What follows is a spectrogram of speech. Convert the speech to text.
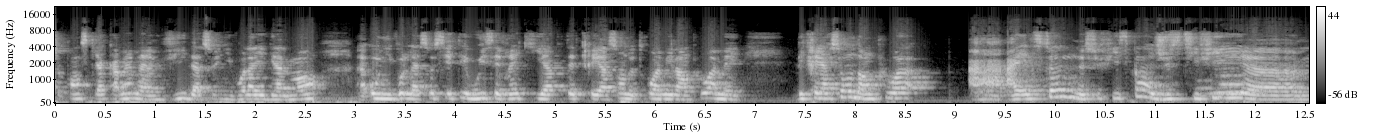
je pense qu'il y a quand même un vide à ce niveau-là également. Euh, au niveau de la société, oui, c'est vrai qu'il y a peut-être création de 3000 emplois, mais les créations d'emplois à, à elles seules ne suffisent pas à justifier euh,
